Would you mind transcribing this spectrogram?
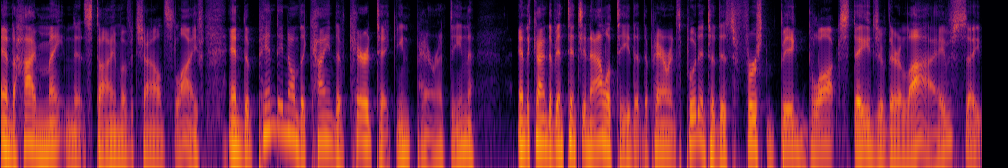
and the high maintenance time of a child's life. And depending on the kind of caretaking, parenting, and the kind of intentionality that the parents put into this first big block stage of their lives, say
